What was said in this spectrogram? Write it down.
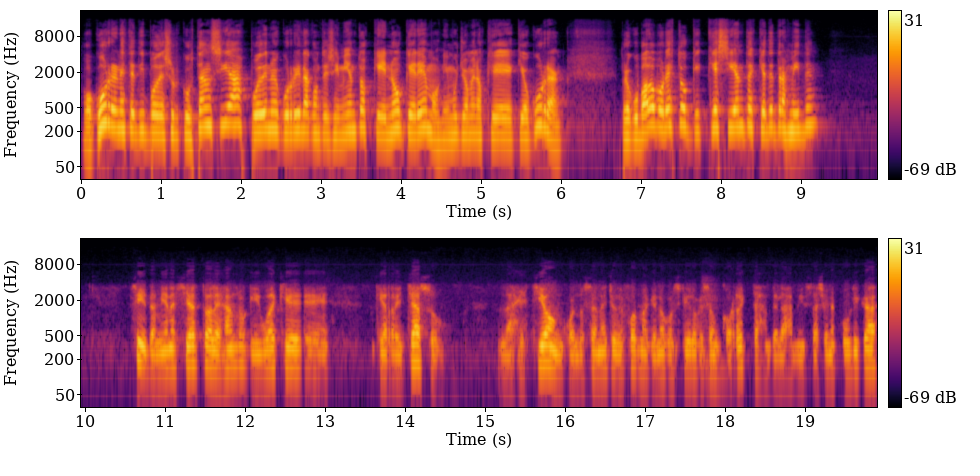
ocurren este tipo de circunstancias, pueden ocurrir acontecimientos que no queremos, ni mucho menos que, que ocurran. Preocupado por esto, ¿qué, sientes? ¿Qué te transmiten? Sí, también es cierto, Alejandro, que igual que, que rechazo la gestión cuando se han hecho de forma que no considero que son correctas de las administraciones públicas,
